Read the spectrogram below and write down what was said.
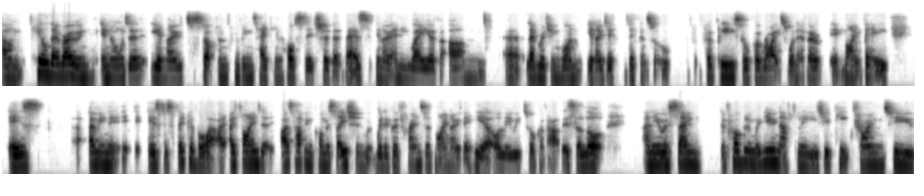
um, kill their own in order, you know, to stop them from being taken hostage, so that there's, you know, any way of um, uh, leveraging one, you know, different sort of for peace or for rights, whatever it might be, is I mean, it, it is despicable. I, I find it, I was having a conversation with, with a good friend of mine over here, Ollie, we talk about this a lot. And he was saying, the problem with you, Natalie, is you keep trying to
